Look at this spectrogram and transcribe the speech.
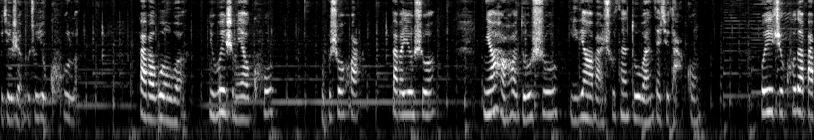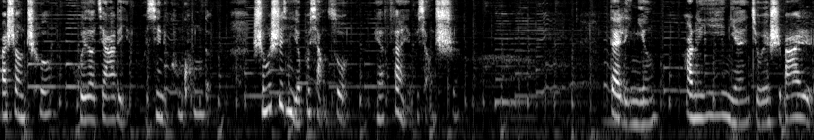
我就忍不住又哭了。爸爸问我：“你为什么要哭？”我不说话。爸爸又说：“你要好好读书，一定要把初三读完再去打工。”我一直哭到爸爸上车，回到家里，我心里空空的，什么事情也不想做，连饭也不想吃。戴李明，二零一一年九月十八日，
